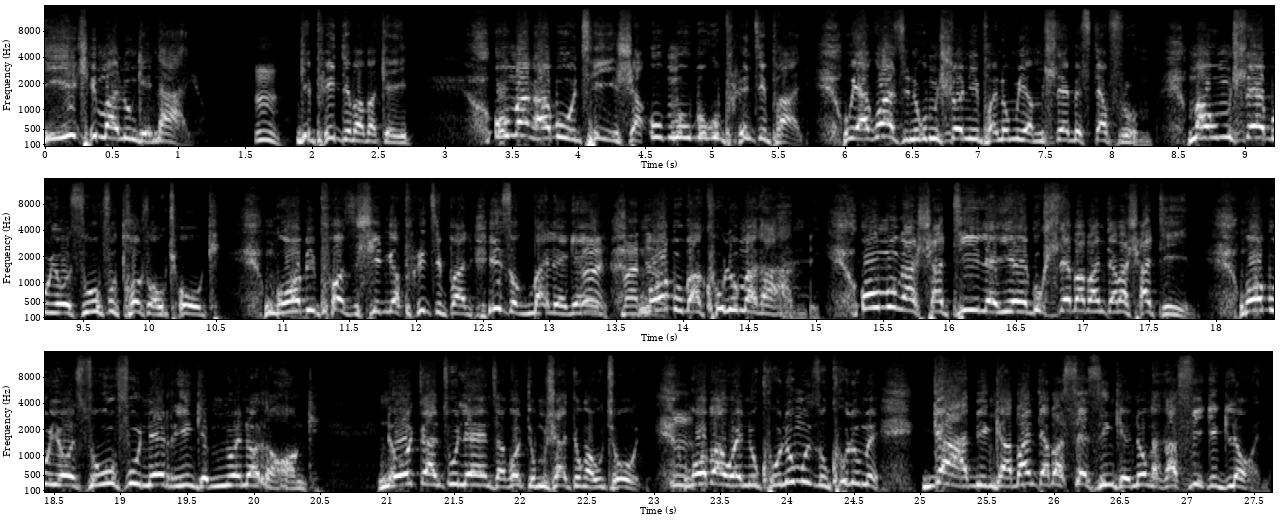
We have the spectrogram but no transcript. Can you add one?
yikho imali ungenayo. Ngiphinde baba Gabe uma ngabe uthisha uma ubuka uprincipal uyakwazi ukumhlonipha noma uyamhlebe staff room? Mawumhlebe uyosufa uxhoshwa uthoki ngoba iposition ka principal izokubalekela ngoba ubakhuluma kambi. Uma ungashadile yeke ukuhleba abantu abashadile. Ngoba uyozufa uneringi emnweni olonke nocansi ulenza kodwa umshado ungawutholi. Ngoba wena ukhuluma uzukhulume kabi ngabantu abasezingeni ongakafiki kulona.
